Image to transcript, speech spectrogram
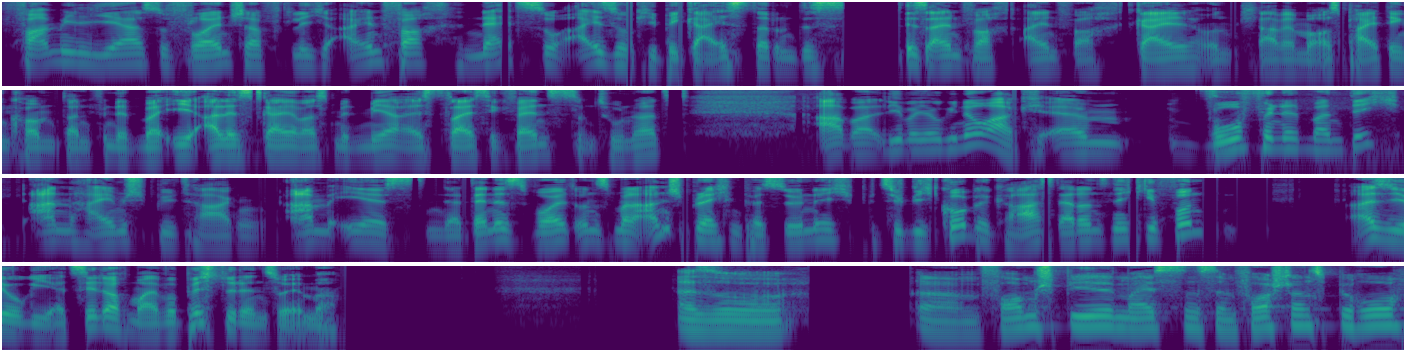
familiär, so freundschaftlich, einfach nett, so Eishockey begeistert und das ist einfach, einfach geil. Und klar, wenn man aus Peiting kommt, dann findet man eh alles geil, was mit mehr als 30 Fans zu tun hat. Aber lieber Yogi Noak, ähm, wo findet man dich an Heimspieltagen am ehesten? Der Dennis wollte uns mal ansprechen persönlich bezüglich Kurbelcast. Der hat uns nicht gefunden. Also Yogi, erzähl doch mal, wo bist du denn so immer? Also ähm, vorm Spiel meistens im Vorstandsbüro.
